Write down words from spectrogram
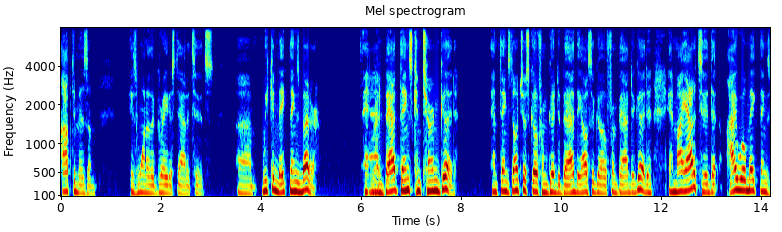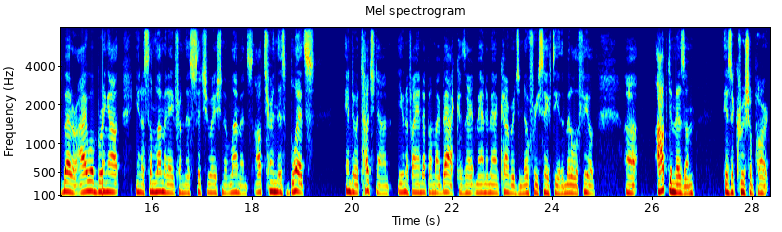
optimism is one of the greatest attitudes. Um, we can make things better, and right. bad things can turn good and things don't just go from good to bad they also go from bad to good and and my attitude that i will make things better i will bring out you know some lemonade from this situation of lemons i'll turn this blitz into a touchdown even if i end up on my back because i have man-to-man coverage and no free safety in the middle of the field. Uh, optimism is a crucial part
